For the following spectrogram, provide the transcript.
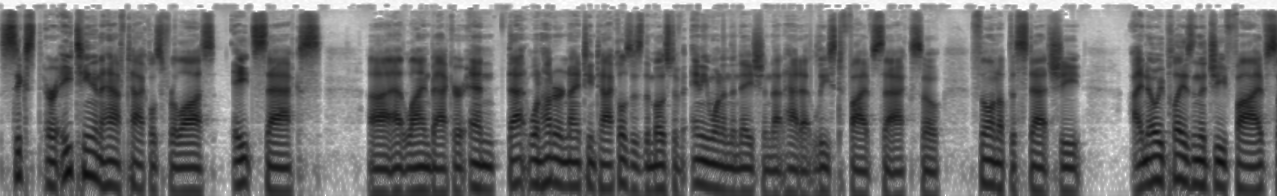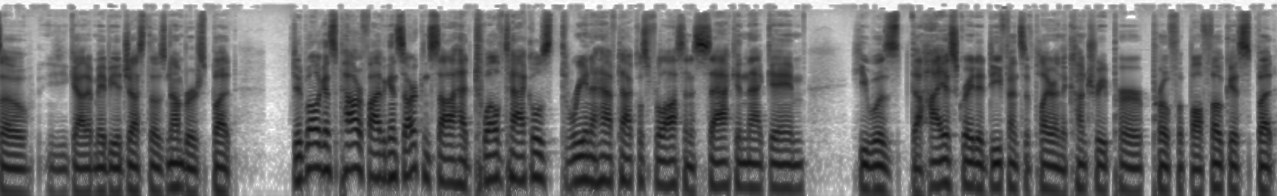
six or 18 and a half tackles for loss, eight sacks uh, at linebacker, and that 119 tackles is the most of anyone in the nation that had at least five sacks. So filling up the stat sheet. I know he plays in the G5, so you got to maybe adjust those numbers, but did well against the Power Five against Arkansas. Had 12 tackles, three and a half tackles for loss, and a sack in that game. He was the highest graded defensive player in the country per Pro Football Focus. But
